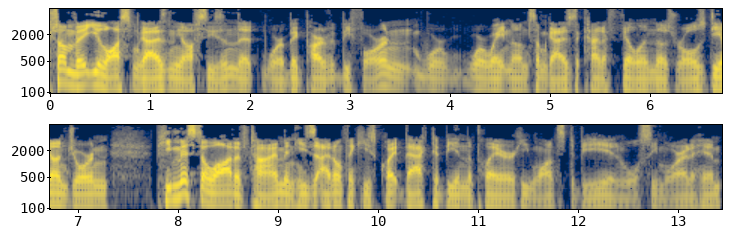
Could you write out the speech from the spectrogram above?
Some of it, you lost some guys in the offseason that were a big part of it before, and we're, we're waiting on some guys to kind of fill in those roles. Dion Jordan, he missed a lot of time, and he's I don't think he's quite back to being the player he wants to be, and we'll see more out of him.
